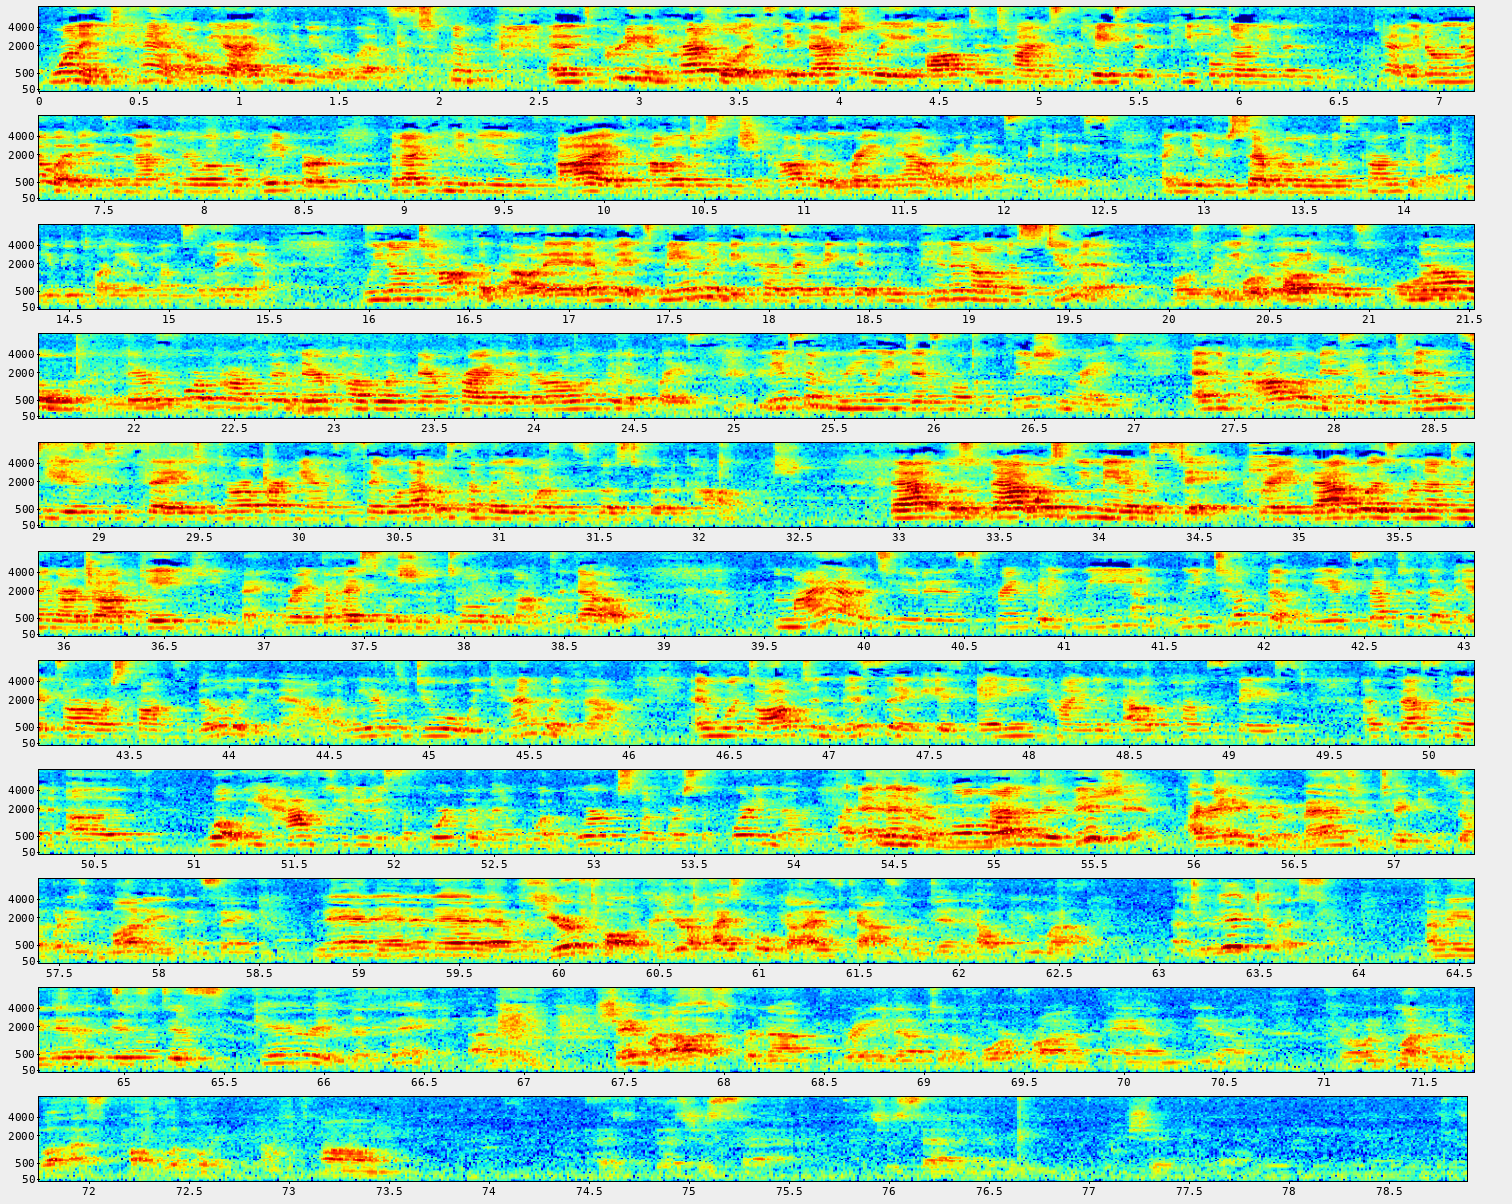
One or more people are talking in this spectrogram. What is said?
One in 10, oh yeah, I can give you a list. and it's pretty incredible. It's, it's actually oftentimes the case that people don't even, yeah, they don't know it. It's in, that, in your local paper that I can give you five colleges in Chicago right now where that's the case. I can give you several in Wisconsin. I can give you plenty in Pennsylvania. We don't talk about it, and it's mainly because I think that we pin it on the student. Mostly We for say- profits or? No, they're for profit, they're public, they're private, they're all over the place. We have some really dismal completion rates. And the problem is that the tendency is to say, to throw up our hands and say, well, that was somebody who wasn't supposed to go to college. That was, that was, we made a mistake, right? That was, we're not doing our job gatekeeping, right? The high school should have told them not to go. My attitude is, frankly, we, we took them, we accepted them. It's our responsibility now, and we have to do what we can with them. And what's often missing is any kind of outcomes-based assessment of what we have to do to support them and what works when we're supporting them, I and then a full-on revision, I right? can't even imagine taking somebody's money and saying, nah, nah, nah, nah, that was your fault because your high school guidance counselor didn't help you out. That's ridiculous. I mean, it, it's, it's scary to think. I mean, shame on us for not bringing them to the forefront and, you know, throwing them under the bus publicly. Um, that's, that's just sad. It's just sad in every shape.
